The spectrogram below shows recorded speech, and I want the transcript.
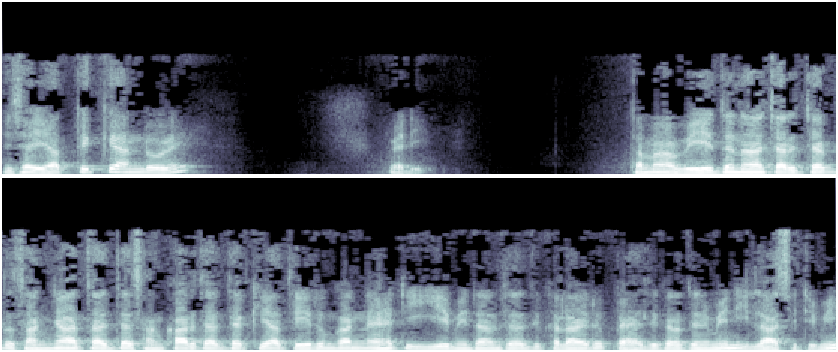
නිසා යත් එක්ක යන්න ඕනේ වැඩි. තමා වේදනා චරිතයක්ද සංඥා චරිතය සංකාර චරිතයක් කියා තේරුම් ගන්න හැටි ඊයේ මේ දන්සාරදි කලාවිරු පැහැදිලි කර දෙන මෙන්න ඉලා සිටිමි.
